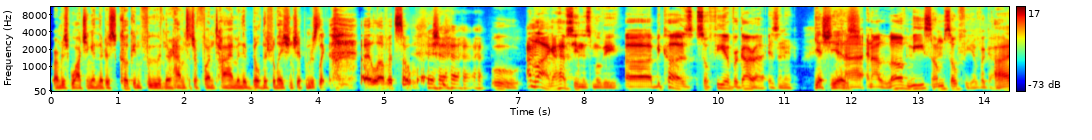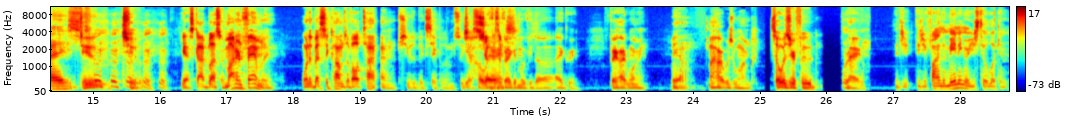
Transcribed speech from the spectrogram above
Where I'm just watching and they're just cooking food and they're having such a fun time and they're building this relationship. I'm just like, I love it so much. Ooh, I'm lying. I have seen this movie uh, because Sofia Vergara is in it, yes, she is. and I, and I love me some Sofia Vergara. I do too. yes, God bless her. Modern Family, one of the best sitcoms of all time. She was a big staple in. So yes, Chef is a very good movie, though. I agree. Very heartwarming. Yeah. My heart was warmed. So was your food. Right. Did you did you find the meaning or are you still looking?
